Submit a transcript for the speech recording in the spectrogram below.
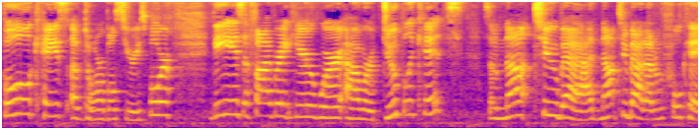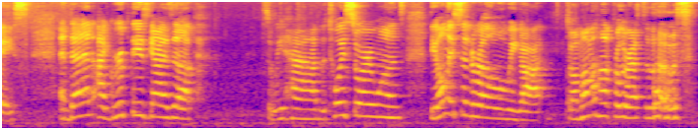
full case of Doorables Series 4. These five right here were our duplicates. So not too bad, not too bad out of a full case. And then I grouped these guys up. So we have the Toy Story ones, the only Cinderella one we got. So I'm on the hunt for the rest of those.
